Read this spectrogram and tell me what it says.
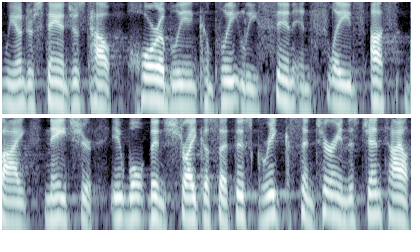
We understand just how horribly and completely sin enslaves us by nature. It won't then strike us that this Greek centurion, this Gentile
